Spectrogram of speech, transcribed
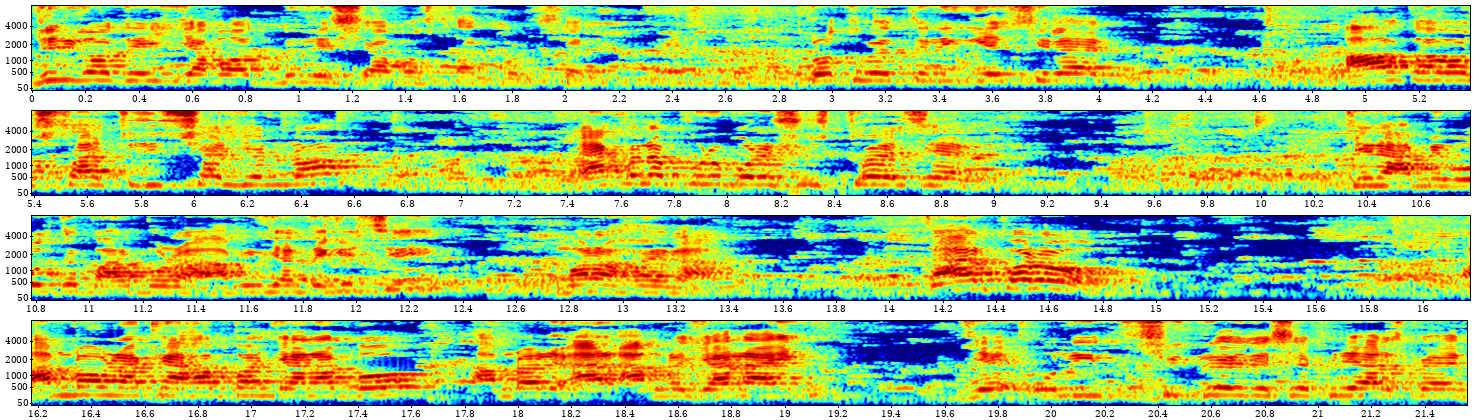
দীর্ঘদিন যাবৎ বিদেশে অবস্থান করছেন। প্রথমে তিনি গিয়েছিলেন আহত অবস্থায় চিকিৎসার জন্য। এখনও পুরোপুরি সুস্থ হয়েছেন। কিনা আমি বলতে পারব না। আমি যা দেখেছি, মনে হয় না। তারপরও আমরা ওনাকে আহ্বান জানাব। আমরা আর আমরা জানাই যে উনি শীঘ্রই দেশে ফিরে আসবেন।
